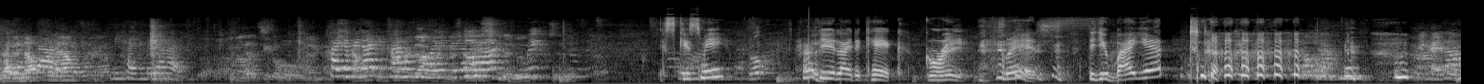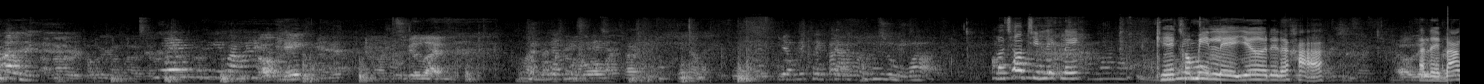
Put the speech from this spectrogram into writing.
Is that enough for now? มีใครยังไม่ได้ ใครยังไม่ได้อีกคะน้องน้อยไม่ได้ Excuse me How do you like the cake Great. Great Did you buy yet Okay It's a good life เราชอบชิ้นเล็ก เค้กเขามีเลเยอร์ด้วยนะคะ อะไรบ้าง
